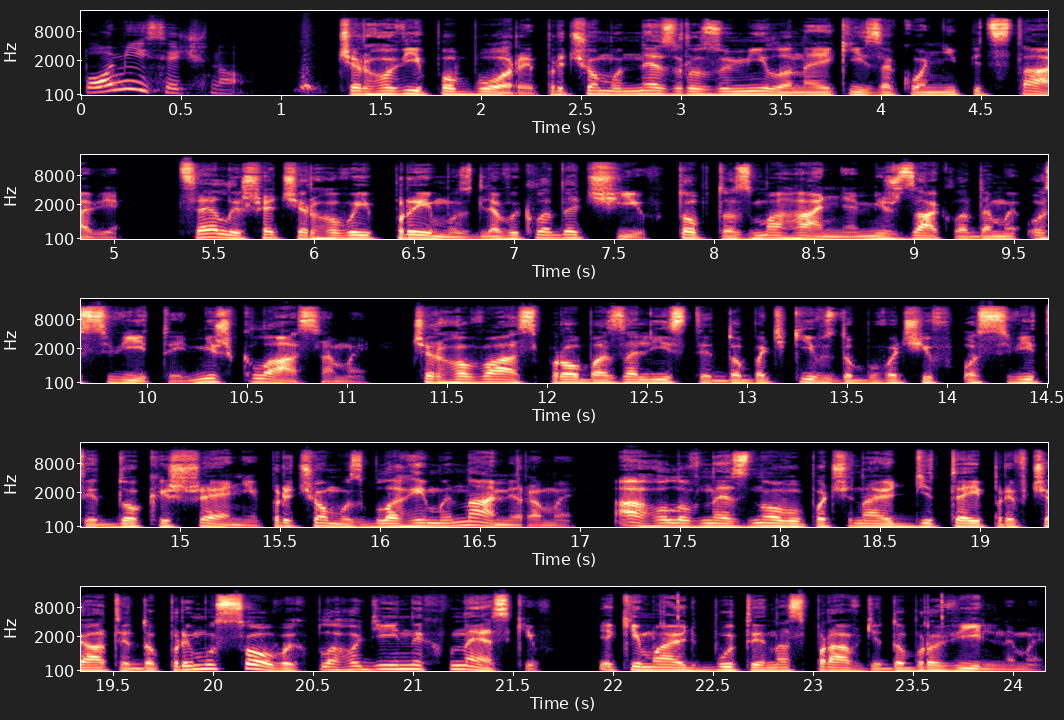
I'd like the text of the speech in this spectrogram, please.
помісячно. Чергові побори, причому не зрозуміло на якій законній підставі. Це лише черговий примус для викладачів, тобто змагання між закладами освіти, між класами, чергова спроба залізти до батьків здобувачів освіти до кишені, причому з благими намірами. А головне, знову починають дітей привчати до примусових благодійних внесків, які мають бути насправді добровільними.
